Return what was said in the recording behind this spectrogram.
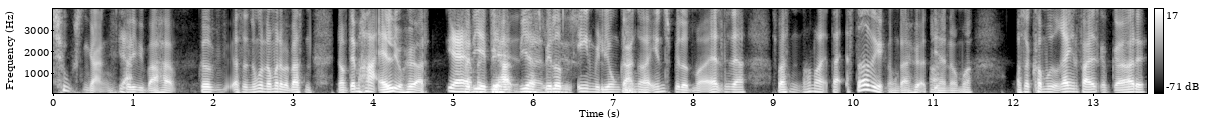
tusind gange, Ja. ja. fordi vi bare har gået, altså nogle af numrene var bare sådan, Nå, dem har alle jo hørt, Ja, fordi at vi det- har, vi har ja, spillet dem en million gange, og har indspillet dem og alt det der. Så bare sådan, Nå, nej, der er stadigvæk ikke nogen, der har hørt Nej. de her numre. Og så komme ud rent faktisk og gøre det,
